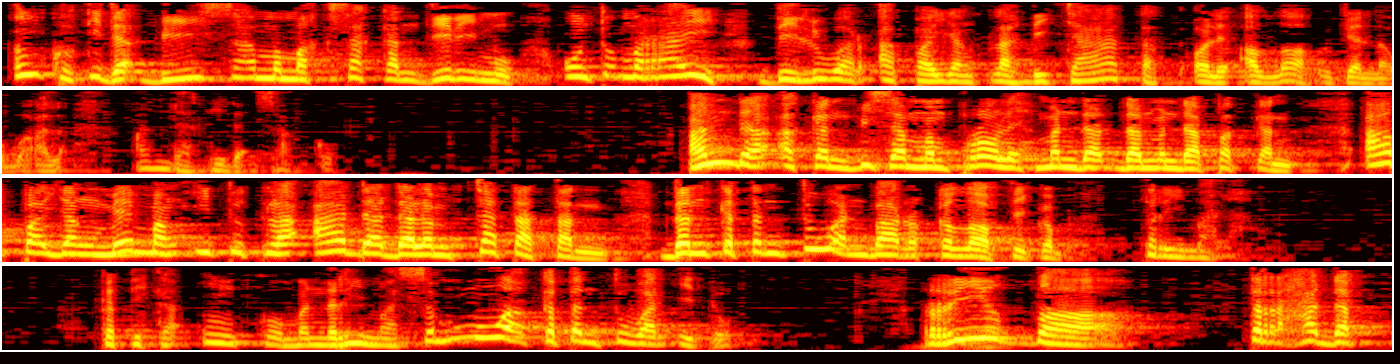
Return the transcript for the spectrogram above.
Engkau tidak bisa memaksakan dirimu untuk meraih di luar apa yang telah dicatat oleh Allahu Jalla wa'ala. Anda tidak sanggup. Anda akan bisa memperoleh dan mendapatkan apa yang memang itu telah ada dalam catatan dan ketentuan barakallahu fikum. Terimalah. Ketika engkau menerima semua ketentuan itu. Ridha terhadap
